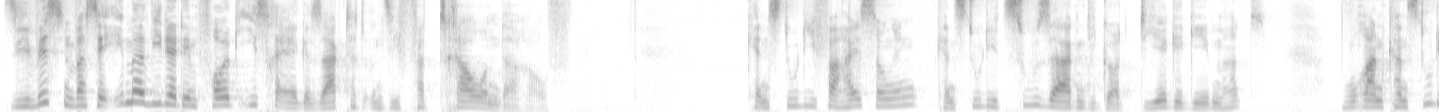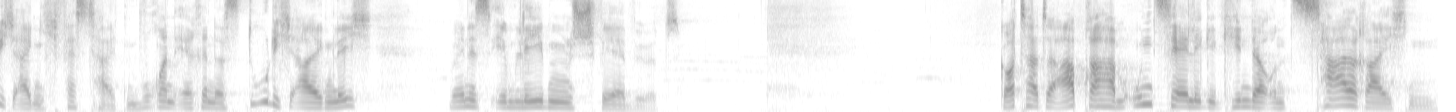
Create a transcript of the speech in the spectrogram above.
Sie wissen, was er immer wieder dem Volk Israel gesagt hat und sie vertrauen darauf. Kennst du die Verheißungen? Kennst du die Zusagen, die Gott dir gegeben hat? Woran kannst du dich eigentlich festhalten? Woran erinnerst du dich eigentlich, wenn es im Leben schwer wird? Gott hatte Abraham unzählige Kinder und zahlreichen,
